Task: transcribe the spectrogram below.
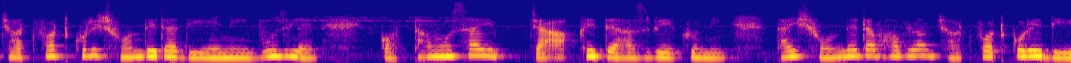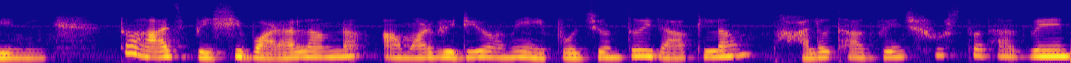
ঝটফট করে সন্ধেটা দিয়ে নিই, বুঝলেন? কর্তামশাই চা খেতে আসবে এখুনি, তাই সন্ধেটা ভাবলাম ঝটফট করে দিয়ে নিই। তো আজ বেশি বাড়ালাম না। আমার ভিডিও আমি এই পর্যন্তই রাখলাম। ভালো থাকবেন, সুস্থ থাকবেন,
